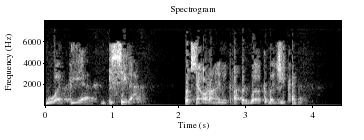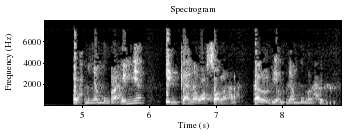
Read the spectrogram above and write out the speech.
buat dia bisilah. Bahwasanya orang ini telah berbuat kebajikan. Telah menyambung rahimnya. In kana wasolaha. Kalau dia menyambung rahimnya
